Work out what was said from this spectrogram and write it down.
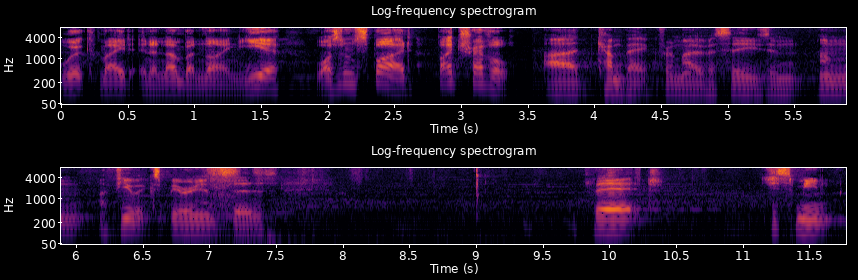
Work Made in a Number 9 Year, was inspired by travel. I'd come back from overseas and um, a few experiences that just meant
